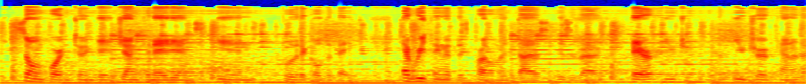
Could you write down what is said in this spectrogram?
It's so important to engage young Canadians in political debate. Everything that this Parliament does is about their future, the future of Canada,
